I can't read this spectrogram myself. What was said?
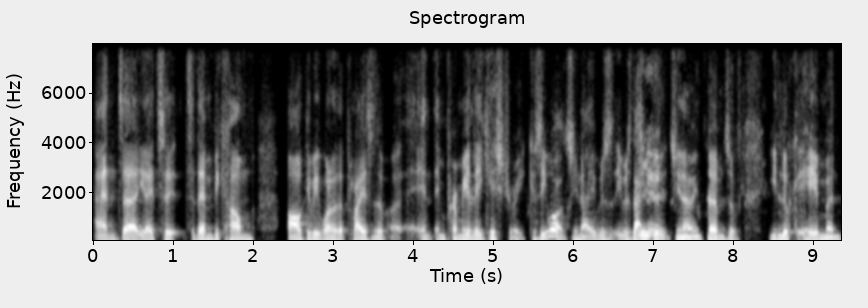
And uh, you know, to to then become arguably one of the players in, the, in, in Premier League history because he was, you know, he was he was that Yeah. good. You know, in terms of you look at him and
